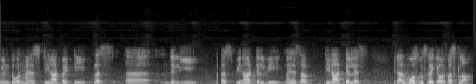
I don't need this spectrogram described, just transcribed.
into 1 minus t naught by t plus uh, del E plus p naught del V minus of t naught del S. It almost looks like our first law.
